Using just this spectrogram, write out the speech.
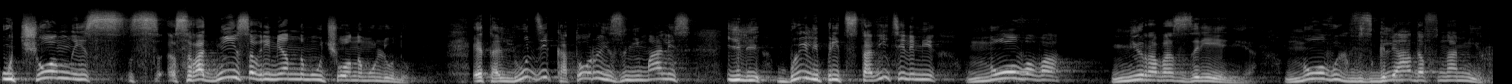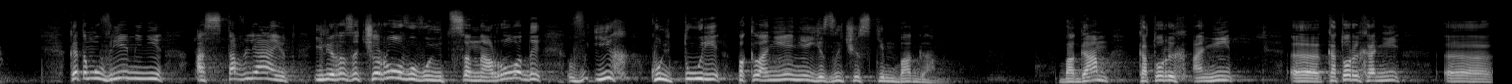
ученые, с, с, сродни современному ученому люду. Это люди, которые занимались или были представителями нового мировоззрения, новых взглядов на мир. К этому времени оставляют или разочаровываются народы в их культуре поклонения языческим богам. Богам, которых они, э, которых они э,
